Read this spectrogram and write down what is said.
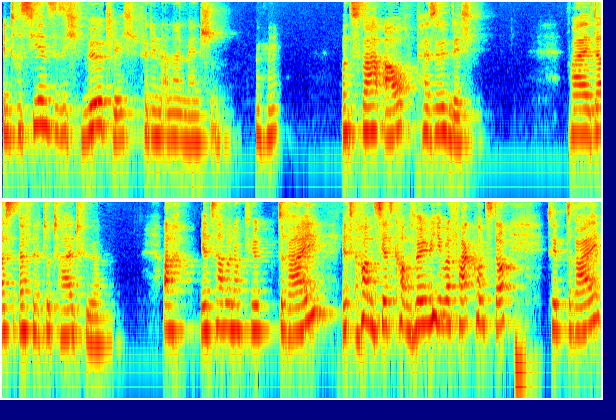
interessieren Sie sich wirklich für den anderen Menschen. Mhm. Und zwar auch persönlich, weil das öffnet total Türen. Ach, jetzt haben wir noch Tipp drei. Jetzt kommt's, jetzt kommt's. Wenn mich jemand fragt, kommt's doch. Tipp drei:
